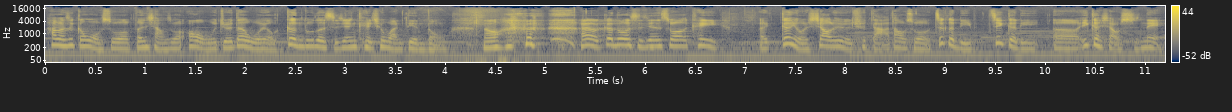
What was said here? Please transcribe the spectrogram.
他们是跟我说分享说，哦，我觉得我有更多的时间可以去玩电动，然后 还有更多时间说可以呃更有效率的去达到说这个里这个里呃一个小时内。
